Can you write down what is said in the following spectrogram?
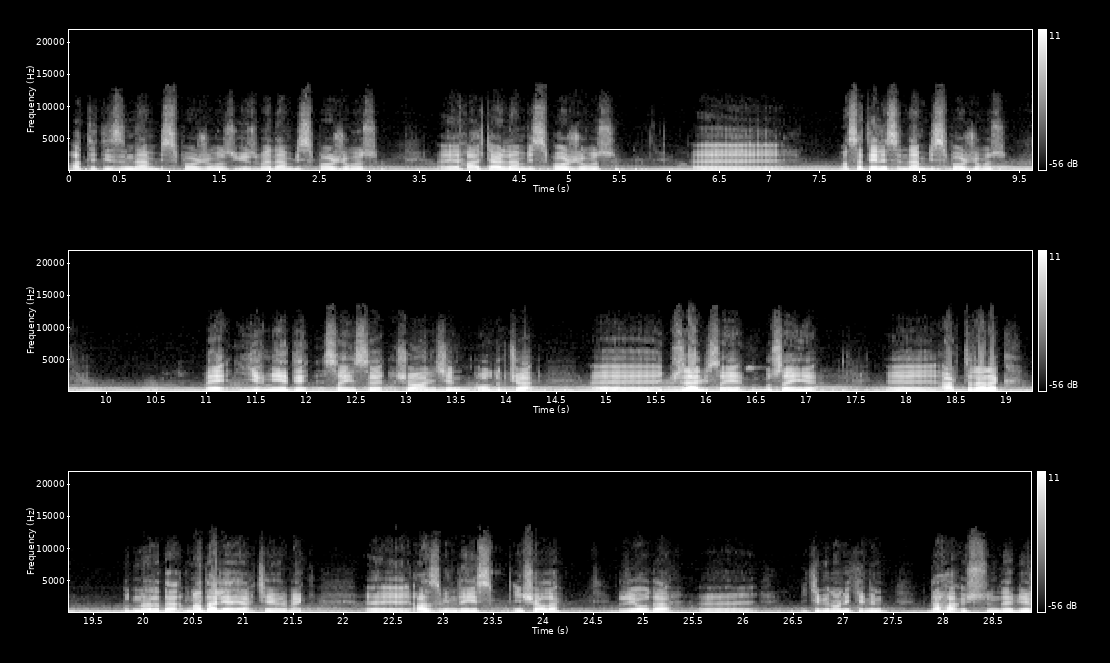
atletizmden bir sporcumuz, yüzmeden bir sporcumuz, e, halterden bir sporcumuz, e, masa tenisinden bir sporcumuz ve 27 sayısı şu an için oldukça e, güzel bir sayı. Bu sayıyı e, arttırarak bunları da madalyaya çevirmek e, azmindeyiz. İnşallah Rio'da e, 2012'nin daha üstünde bir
